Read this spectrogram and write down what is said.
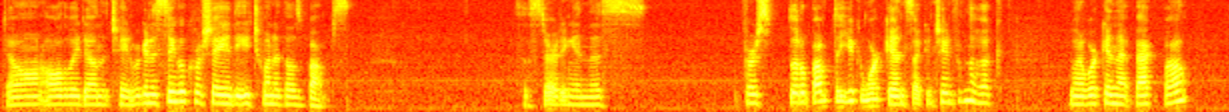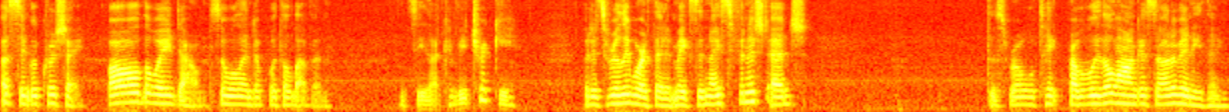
down all the way down the chain. We're going to single crochet into each one of those bumps. So starting in this first little bump that you can work in, second chain from the hook. You want to work in that back bump, a single crochet all the way down. So we'll end up with 11. And see, that can be tricky, but it's really worth it. It makes a nice finished edge. This row will take probably the longest out of anything,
